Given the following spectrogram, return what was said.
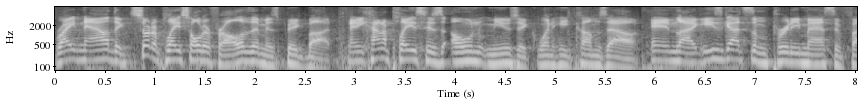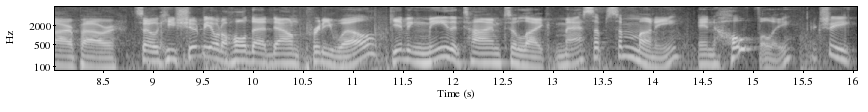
Right now, the sort of placeholder for all of them is big bot. And he kind of plays his own music when he comes out. And like, he's got some pretty massive firepower. So he should be able to hold that down pretty well, giving me the time to like mass up some money and hopefully, actually,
